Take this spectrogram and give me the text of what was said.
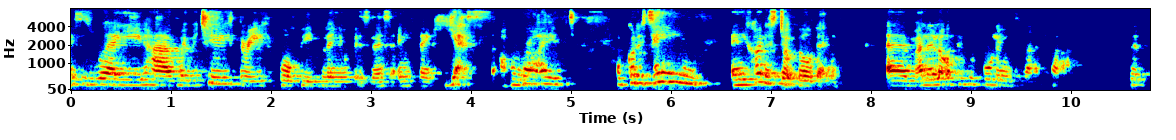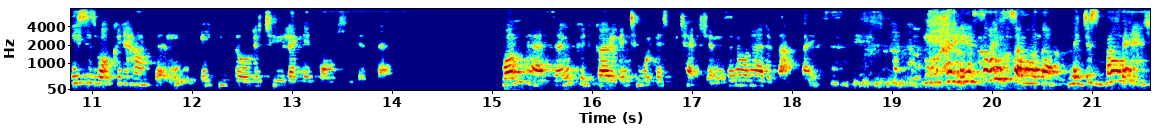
This is where you have maybe two, three, four people in your business and you think, yes, I've arrived, I've got a team, and you kind of stop building. Um, and a lot of people fall into that trap. But this is what could happen if you build a two-legged wonky business. One person could go into witness protection. Has anyone heard of that place? you sign someone up and they just vanish.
